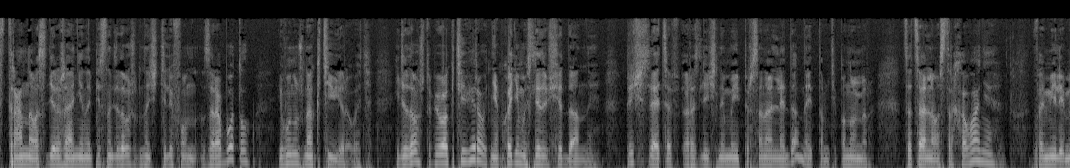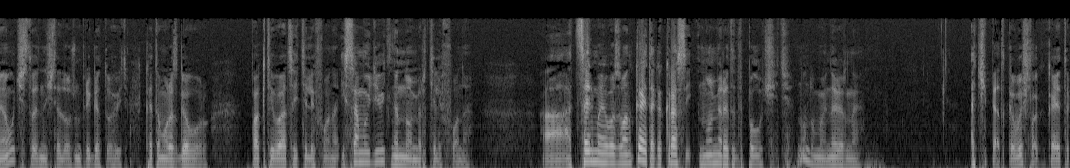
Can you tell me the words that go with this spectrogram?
странного содержания написано для того, чтобы, значит, телефон заработал, его нужно активировать. И для того, чтобы его активировать, необходимы следующие данные. Перечисляются различные мои персональные данные, там типа номер социального страхования, фамилия, имя, отчество, значит, я должен приготовить к этому разговору. по активации телефона. И самое удивительное, номер телефона. А, а цель моего звонка это как раз номер этот и получить. Ну, думаю, наверное, очепятка вышла какая-то.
